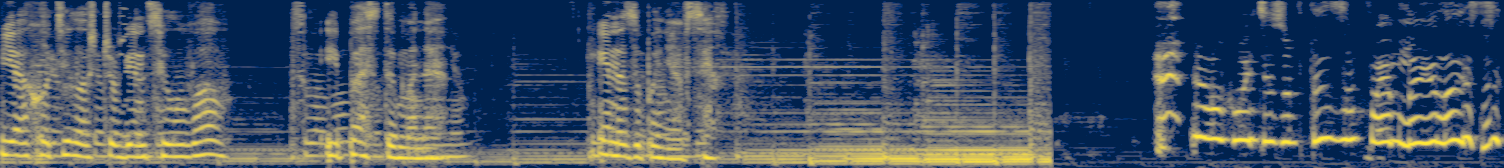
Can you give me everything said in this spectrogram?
Я хотіла, щоб він цілував і пестив мене, і не зупинявся. Зупинилась.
